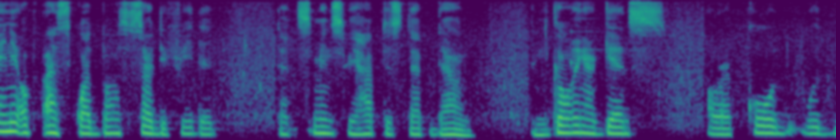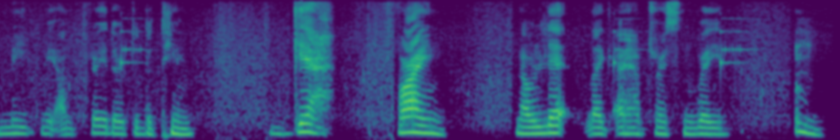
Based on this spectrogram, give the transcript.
any of us squad bosses are defeated, that means we have to step down. And going against our code would make me a traitor to the team. Yeah, fine. Now let like I have choice in way.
